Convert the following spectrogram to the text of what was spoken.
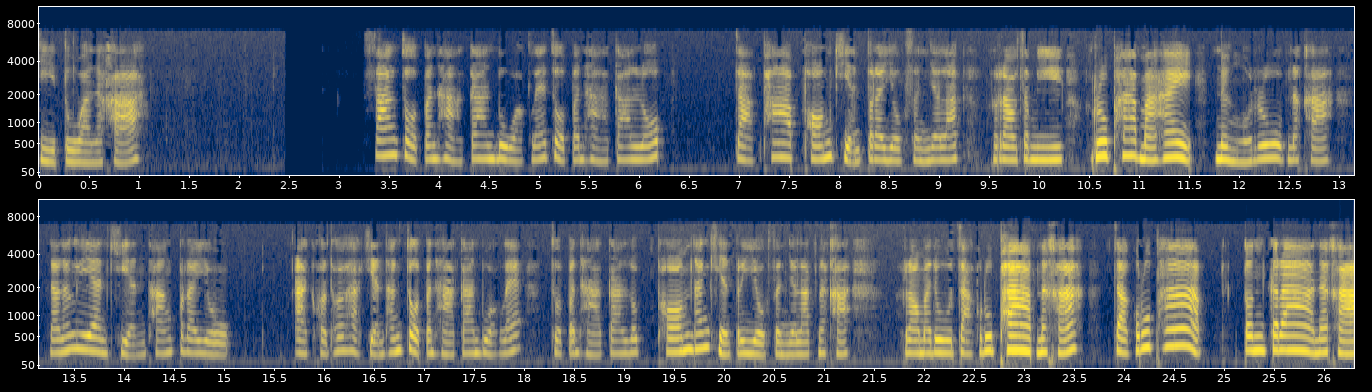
กี่ตัวนะคะ สร้างโจทย์ปัญหาการบวกและโจทย์ปัญหาการลบ จากภาพพร้อมเขียนประโยคสัญลักษณ์ เราจะมีรูปภาพมาให้ 1 รูปนะคะ แล้วนักเรียนเขียนทั้งประโยคอาจขอโทษค่ะเขียนทั้งโจทย์ปัญหาการบวก และโจทย์ปัญหาการลบพร้อมทั้งเขียนประโยคสัญลักษณ์นะคะ เรามาดูจากรูปภาพนะคะ จากรูปภาพต้นกล้านะคะ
